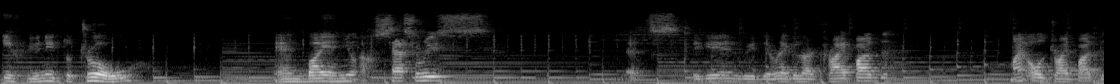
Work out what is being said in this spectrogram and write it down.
if you need to throw and buy a new accessories. Let's begin with the regular tripod. My old tripod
